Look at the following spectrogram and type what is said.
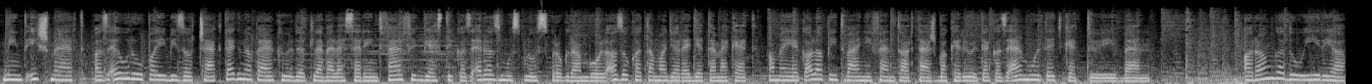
Mint ismert, az Európai Bizottság tegnap elküldött levele szerint felfüggesztik az Erasmus Plus programból azokat a magyar egyetemeket, amelyek alapítványi fenntartásba kerültek az elmúlt egy-kettő évben. A rangadó írja,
